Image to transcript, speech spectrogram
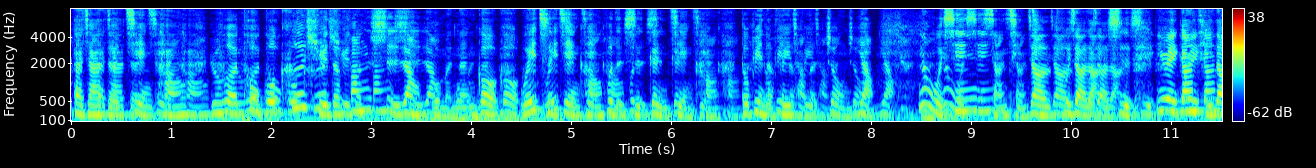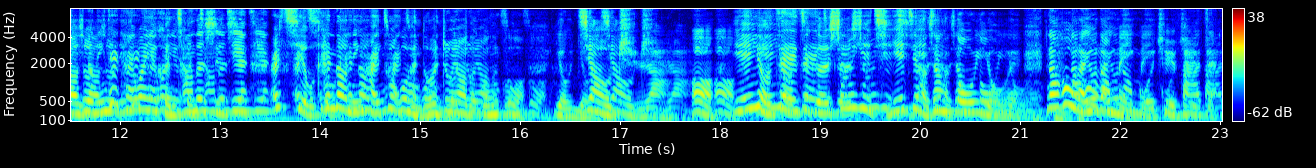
大家的健康如何透过科学的方式，让我们能够维持健康或者是更健康，都变得非常的重要。那我先想请教副校长的是，因为刚刚提到说您在台湾有很长的时间，而且我看到您还做过很多重要的工作，有教职啊，哦，也有在这个商业企业界好像都有哎，那后来又到美国去。发展，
